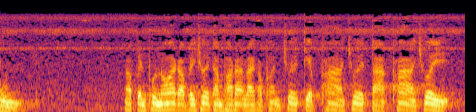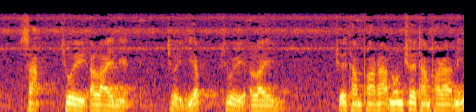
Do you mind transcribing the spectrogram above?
บุญ เราเป็นผู้น้อยเราไปช่วยทำภาระอะไรกับเพื่อนช่วยเก็บผ้า ช่วยตากผ้า ช่วยซักช่วยอะไรเนี่ย ช่วยเย็บช่วยอะไร ช่วยทำภาระนู้นช่วยทำภาระนี้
